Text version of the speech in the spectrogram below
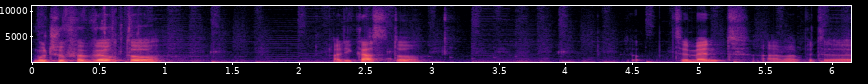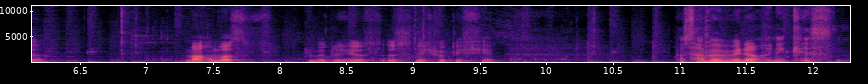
Mucho verwirrto. Alicasto. So, Zement. Einmal bitte machen, was möglich ist. Ist nicht wirklich viel. Was haben wir noch in den Kisten?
